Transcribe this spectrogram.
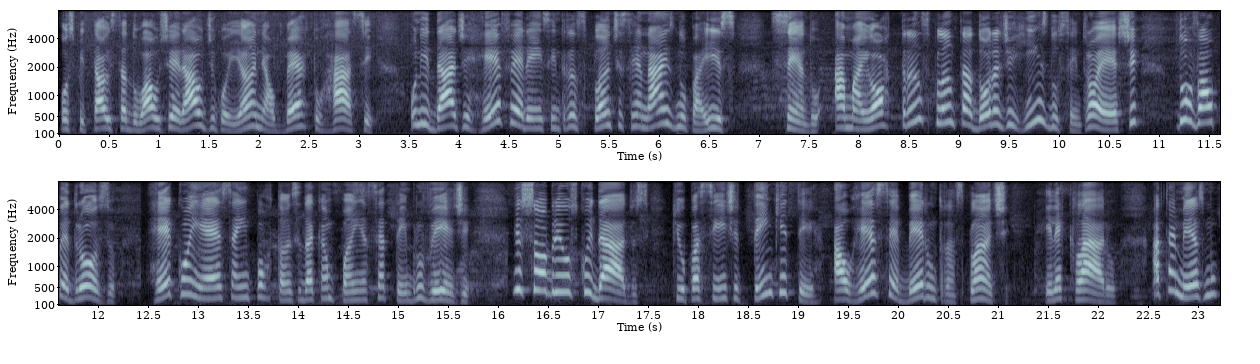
Hospital Estadual Geral de Goiânia, Alberto Rassi, unidade referência em transplantes renais no país, sendo a maior transplantadora de rins do Centro-Oeste, Durval Pedroso reconhece a importância da campanha Setembro Verde e sobre os cuidados que o paciente tem que ter ao receber um transplante, ele é claro, até mesmo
